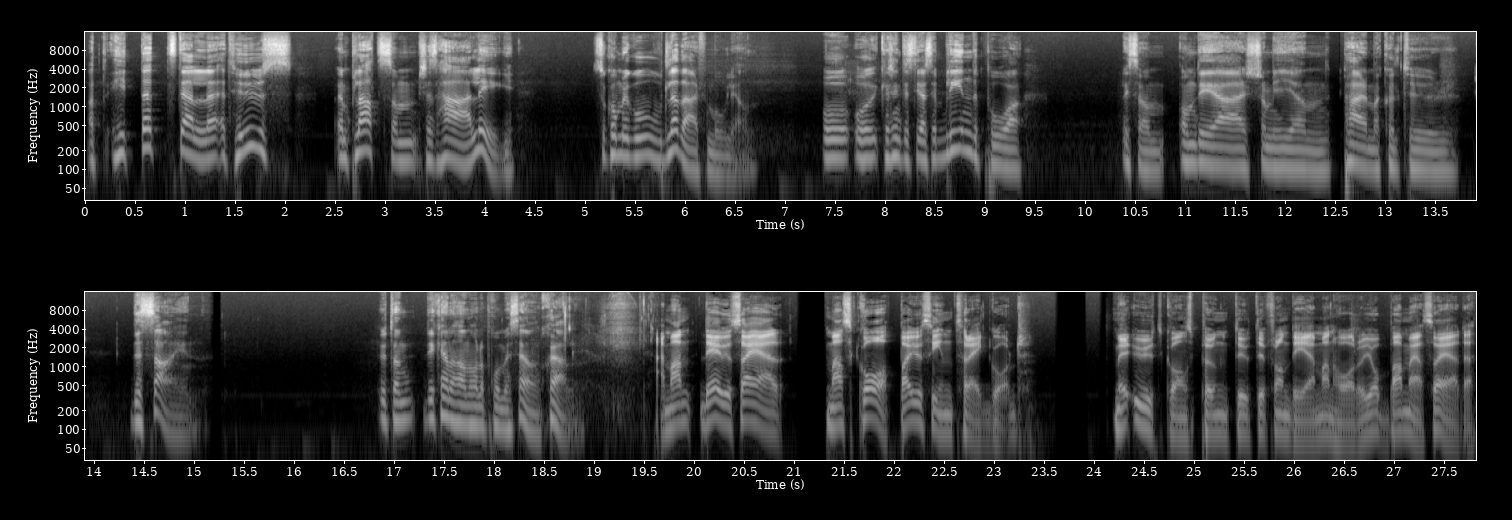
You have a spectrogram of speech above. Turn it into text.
Att hitta ett ställe, ett hus, en plats som känns härlig. Så kommer det gå att odla där förmodligen. Och, och kanske inte stirra sig blind på liksom, om det är som i en permakulturdesign. Utan det kan han hålla på med sen själv. Man, det är ju så här, man skapar ju sin trädgård med utgångspunkt utifrån det man har att jobba med. Så är det.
